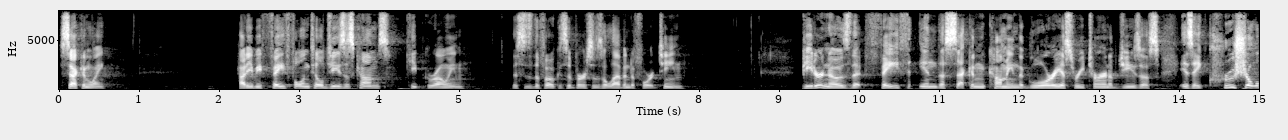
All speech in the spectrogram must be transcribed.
Secondly, how do you be faithful until Jesus comes? Keep growing. This is the focus of verses 11 to 14. Peter knows that faith in the second coming, the glorious return of Jesus, is a crucial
